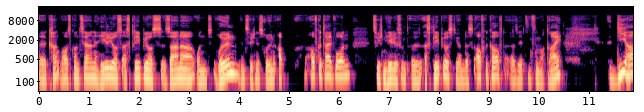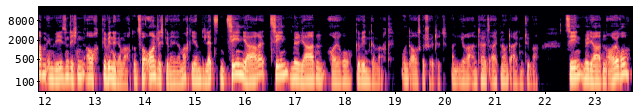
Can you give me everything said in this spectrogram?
äh, Krankenhauskonzerne, Helios, Asklepios, Sana und Rhön, inzwischen ist Rhön ab, aufgeteilt worden zwischen Helios und äh, Asklepios, die haben das aufgekauft, also jetzt sind es nur noch drei die haben im Wesentlichen auch Gewinne gemacht, und zwar ordentlich Gewinne gemacht. Die haben die letzten zehn Jahre zehn Milliarden Euro Gewinn gemacht und ausgeschüttet an ihre Anteilseigner und Eigentümer. Zehn Milliarden Euro.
